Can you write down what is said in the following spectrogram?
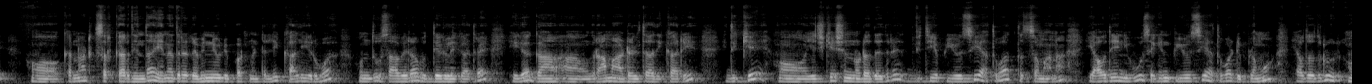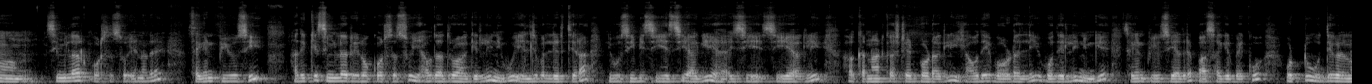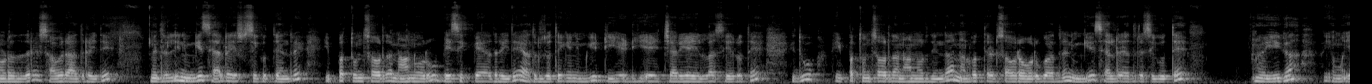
ಕರ್ನಾಟಕ ಸರ್ಕಾರದಿಂದ ಏನಾದರೆ ರೆವಿನ್ಯೂ ಡಿಪಾರ್ಟ್ಮೆಂಟಲ್ಲಿ ಖಾಲಿ ಇರುವ ಒಂದು ಸಾವಿರ ಹುದ್ದೆಗಳಿಗಾದರೆ ಈಗ ಗಾ ಗ್ರಾಮ ಆಡಳಿತಾಧಿಕಾರಿ, ಇದಕ್ಕೆ ಎಜುಕೇಷನ್ ನೋಡೋದಾದರೆ ದ್ವಿತೀಯ ಪಿ ಯು ಸಿ ಅಥವಾ ತತ್ಸಮಾನ. ಯಾವುದೇ ನೀವು ಸೆಕೆಂಡ್ ಪಿ ಯು ಸಿ ಅಥವಾ ಡಿಪ್ಲೊಮೊ ಯಾವುದಾದ್ರೂ ಸಿಮಿಲರ್ ಕೋರ್ಸಸ್ಸು ಏನಂದರೆ ಸೆಕೆಂಡ್ ಪಿ ಯು ಸಿ ಅದಕ್ಕೆ ಸಿಮಿಲರ್ ಇರೋ ಕೋರ್ಸಸ್ಸು ಯಾವುದಾದ್ರೂ ಆಗಿರಲಿ, ನೀವು ಎಲಿಜಿಬಲ್ ಇರ್ತೀರಾ. ನೀವು C B C S C ಆಗಿ ಐ ಸಿ ಎಸ್ ಸಿ ಆಗಲಿ ಕರ್ನಾಟಕ ಸ್ಟೇಟ್ ಬೋರ್ಡ್ ಆಗಲಿ, ಯಾವುದೇ ಬೋರ್ಡಲ್ಲಿ ಓದಿರಲಿ, ನಿಮಗೆ ಸೆಕೆಂಡ್ ಪಿ ಯು ಸಿ ಆದರೆ ಪಾಸ್ ಆಗಿರಬೇಕು ಒಟ್ಟು ಹುದ್ದೆಗಳು ನೋಡೋದಾದರೆ ಸಾವಿರ ಆದರೆ ಇದೆ. ಇದರಲ್ಲಿ ನಿಮಗೆ ಸ್ಯಾಲ್ರಿ ಎಷ್ಟು ಸಿಗುತ್ತೆ ಅಂದರೆ ಇಪ್ಪತ್ತೊಂದು ಸಾವಿರದ ನಾನ್ನೂರು ಬೇಸಿಕ್ ಪೇ ಆದರೆ ಇದೆ. ಅದ್ರ ಜೊತೆಗೆ ನಿಮಗೆ T A, D A, H, R, A ಎಲ್ಲ ಸೇರುತ್ತೆ. ಇದು ಇಪ್ಪತ್ತೊಂದು ಸಾವಿರದ ನಾನ್ನೂರದಿಂದ ನಲವತ್ತೆರಡು ಸಾವಿರವರೆಗೂ ಆದರೆ ನಿಮಗೆ ಸ್ಯಾಲ್ರಿ ಆದರೆ ಸಿಗುತ್ತೆ. ಈಗ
